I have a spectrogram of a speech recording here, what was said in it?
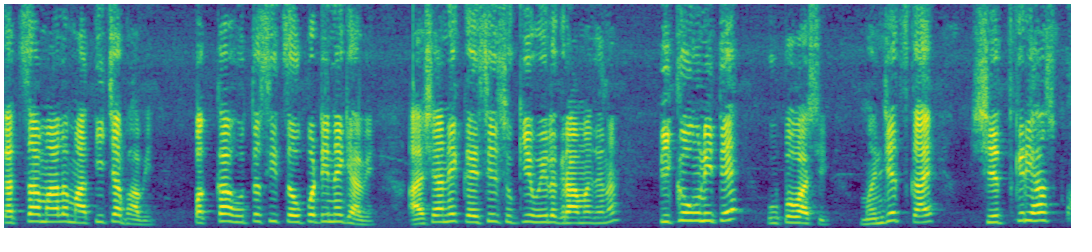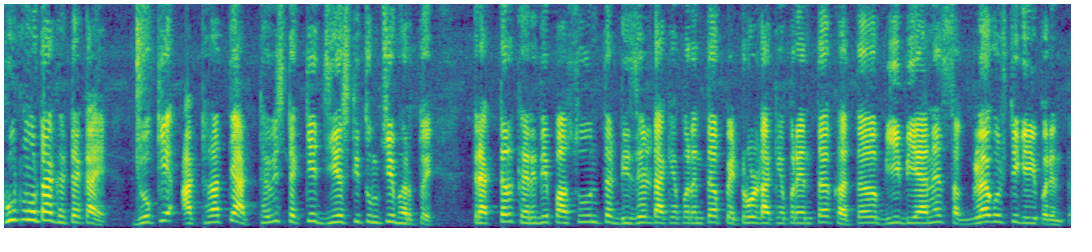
कच्चा माल मातीच्या भावी. पक्का होतसी चौपटीने घ्यावे. अशाने कैसे सुखी होईल ग्रामजन? पिकवून ते उपवासी. म्हणजेच काय? शेतकरी हा खूप मोठा घटक आहे जो की अठरा ते अठ्ठावीस टक्के जीएसटी तुमची भरतोय. ट्रॅक्टर खरेदीपासून तर डिझेल टाकेपर्यंत पेट्रोल टाकेपर्यंत खतं बी बियाणे सगळ्या गोष्टी घेईपर्यंत.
